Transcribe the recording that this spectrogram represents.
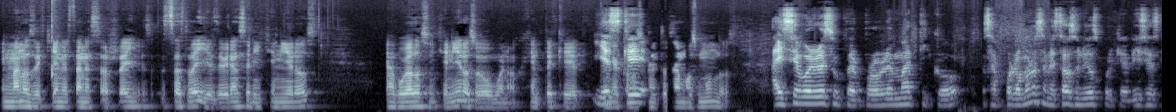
¿en manos de quién están estas leyes? Estas leyes deberían ser ingenieros, abogados ingenieros o, bueno, gente que y tenga conocimientos de ambos mundos. Ahí se vuelve súper problemático, o sea, por lo menos en Estados Unidos, porque dices,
